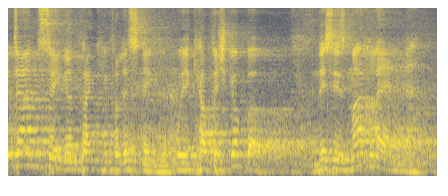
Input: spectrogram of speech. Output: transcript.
for dancing and thank you for listening. We're Catfish Gumbo, and this is Madeleine.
